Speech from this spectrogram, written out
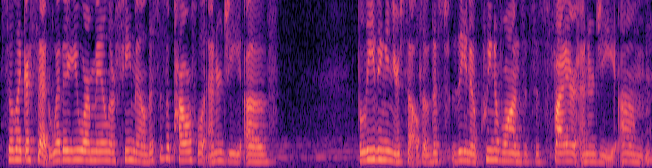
So like I said, whether you are male or female, this is a powerful energy of believing in yourself, of this, you know, Queen of Wands, it's this fire energy. Um,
